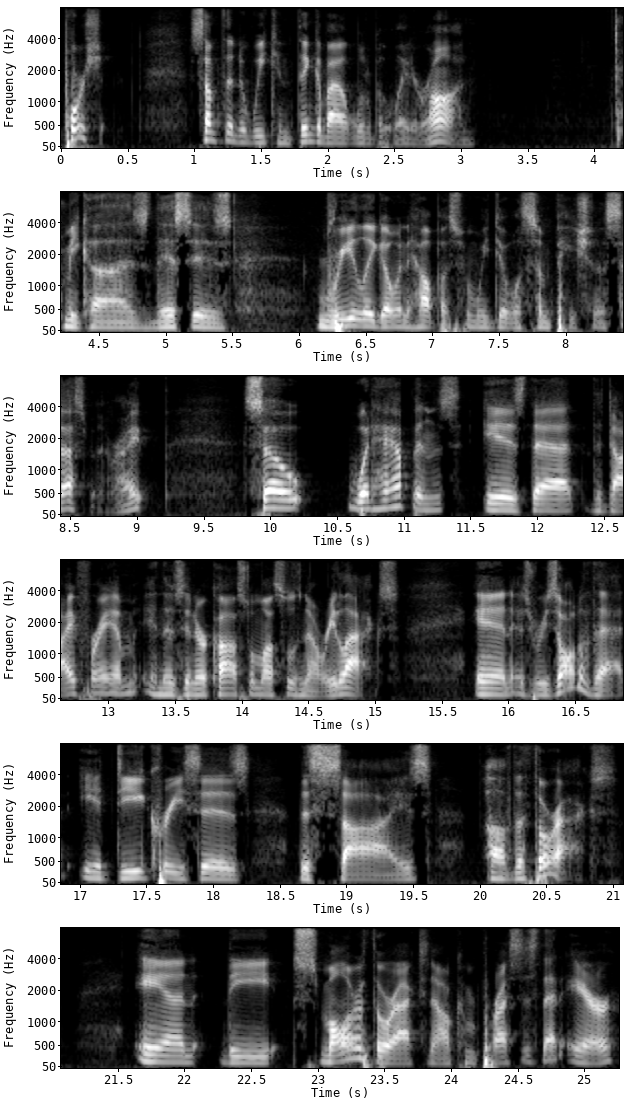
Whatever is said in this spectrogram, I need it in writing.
portion. Something that we can think about a little bit later on because this is really going to help us when we deal with some patient assessment, right? So, what happens is that the diaphragm and those intercostal muscles now relax. And as a result of that, it decreases the size of the thorax. And the smaller thorax now compresses that air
